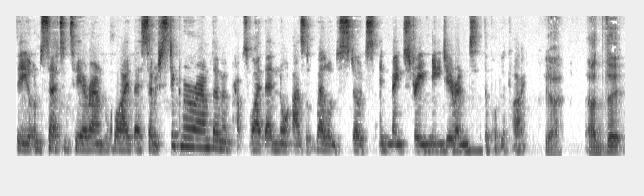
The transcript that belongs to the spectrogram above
the uncertainty around why there's so much stigma around them and perhaps why they're not as well understood in mainstream media and the public eye. Yeah. Uh, the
